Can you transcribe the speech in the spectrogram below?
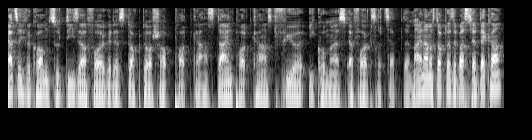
Herzlich willkommen zu dieser Folge des Dr. Shop Podcast, dein Podcast für E-Commerce Erfolgsrezepte. Mein Name ist Dr. Sebastian Decker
